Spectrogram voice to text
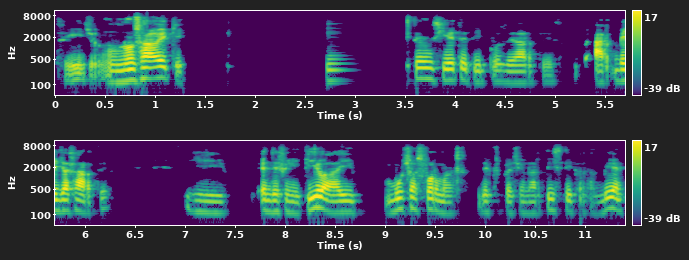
¿Sí? Uno sabe que existen siete tipos de artes, bellas artes, y en definitiva hay muchas formas de expresión artística también,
